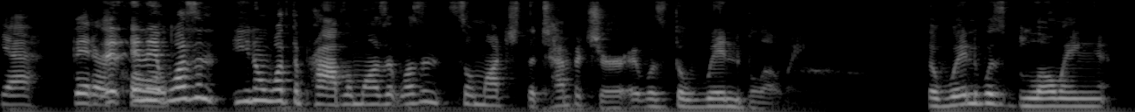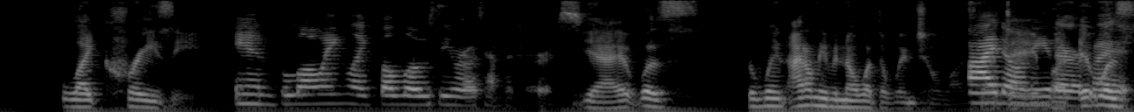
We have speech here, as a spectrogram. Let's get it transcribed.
yeah, bitter. And, and it wasn't, you know what the problem was? It wasn't so much the temperature, it was the wind blowing. The wind was blowing like crazy. and blowing like below zero temperatures. Yeah, it was the wind. I don't even know what the wind chill was. I don't day, either. But it was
